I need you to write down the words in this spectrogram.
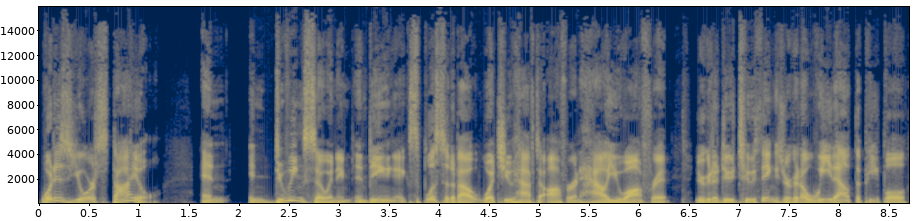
What is your style? And in doing so and in, being explicit about what you have to offer and how you offer it, you're going to do two things. You're going to weed out the people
